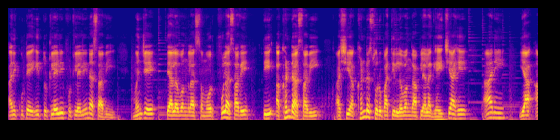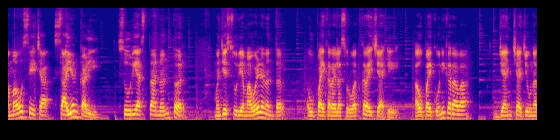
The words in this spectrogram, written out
आणि कुठेही तुटलेली फुटलेली नसावी. म्हणजे त्या लवंगला समोर फूल असावे ती अखंड असावी अशी अखंड स्वरूपातील लवंग आपल्याला घ्यायची आहे आणि या अमावस्येच्या सायंकाळी सूर्यास्तानंतर म्हणजे सूर्य मावळल्यानंतर उपाय करायला सुरुवात करायची आहे. हा उपाय कोणी करावा? ज्यांच्या जीवनात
